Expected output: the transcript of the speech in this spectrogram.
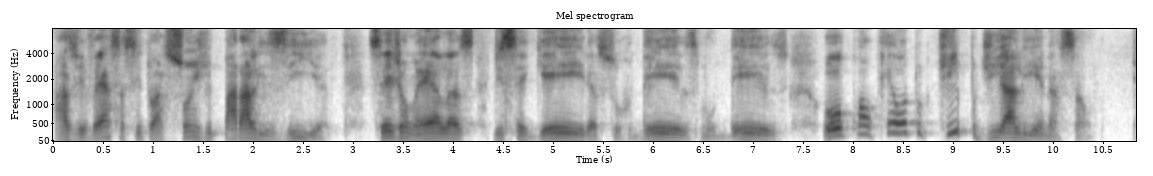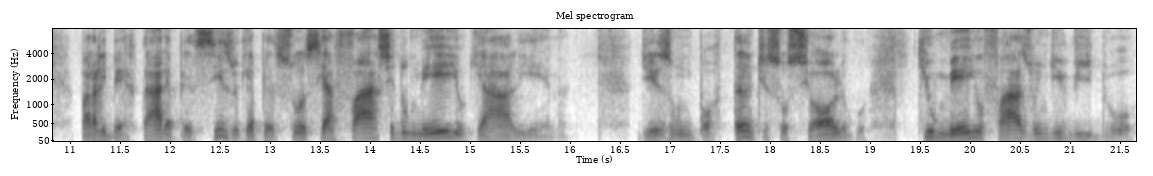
as diversas situações de paralisia, sejam elas de cegueira, surdez, mudez ou qualquer outro tipo de alienação. Para libertar é preciso que a pessoa se afaste do meio que a aliena. Diz um importante sociólogo que o meio faz o indivíduo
